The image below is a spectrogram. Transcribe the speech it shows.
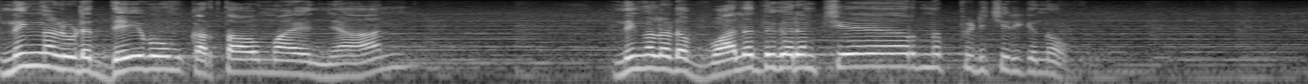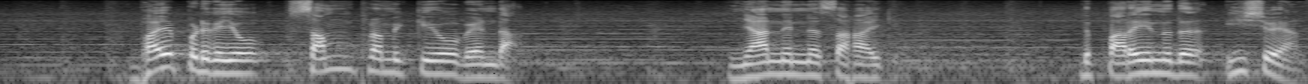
നിങ്ങളുടെ ദൈവവും കർത്താവുമായ ഞാൻ നിങ്ങളുടെ വലതുകരം ചേർന്ന് പിടിച്ചിരിക്കുന്നു. ഭയപ്പെടുകയോ സംഭ്രമിക്കുകയോ വേണ്ട. ഞാൻ നിന്നെ സഹായിക്കും. ഇത് പറയുന്നത് ഈശോയാണ്.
